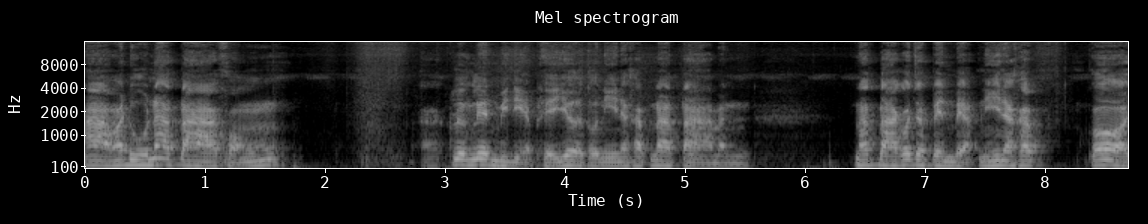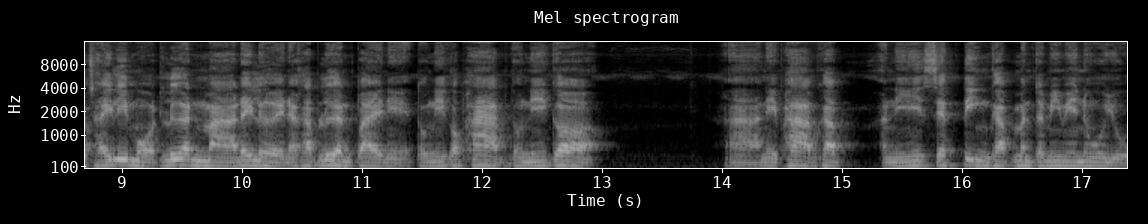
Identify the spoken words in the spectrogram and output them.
อ่ามาดูหน้าตาของอเครื่องเล่นมีเดียเพลเยอร์ตัวนี้นะครับ หน้าตามันหน้าตาก็จะเป็นแบบนี้นะครับ ก็ใช้รีโมทเลื่อนมาได้เลยนะครับ เลื่อนไปนี่ตรงนี้ก็ภาพตรงนี้ก็อ่านี่ภาพครับ อันนี้เซตติ้งครับ มันจะมีเมนูอยู่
